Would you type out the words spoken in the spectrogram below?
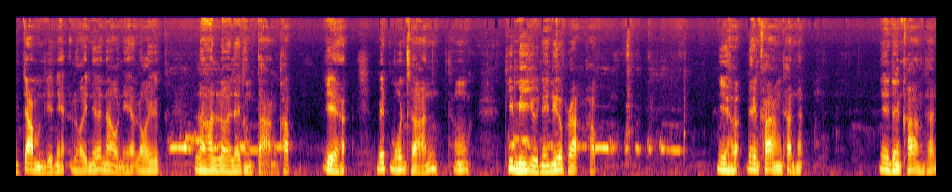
ำจำอยู่เนี่ยรอยเนื้อเน่าเนี่ยรอยลานรอยอะไรต่างๆครับเนี่ยฮะเม็ดมวลสารทั้งที่มีอยู่ในเนื้อพระครับนี่ฮะด้านข้างท่านฮะนี่ด้านข้างท่าน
